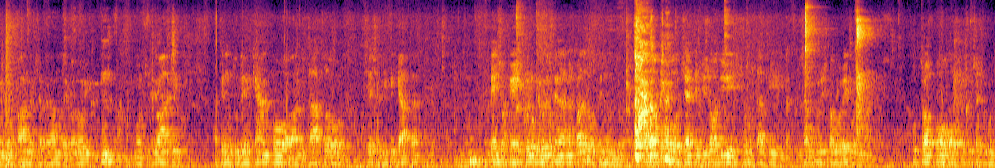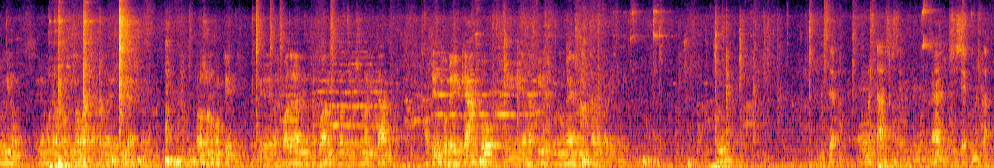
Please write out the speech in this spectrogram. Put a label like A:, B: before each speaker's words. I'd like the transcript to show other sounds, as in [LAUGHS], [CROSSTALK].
A: al Parma che sapevamo dei valori molto più alti, ha tenuto bene il campo, ha lottato, si è sacrificata. Penso che quello che volevo ottenere nella mia squadra l'ho ottenuto. Dopo certi episodi ci sono stati diciamo così sfavorevoli, ma purtroppo è successo contro di noi. Speriamo che la prossima volta accada diverso. Però sono contento perché la squadra è venuta qua, ha mostrato personalità, ha tenuto bene il campo e alla fine secondo me è venuta la pareggio.
B: Mister, come sta?
A: Eh?
B: Sisse come sta?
